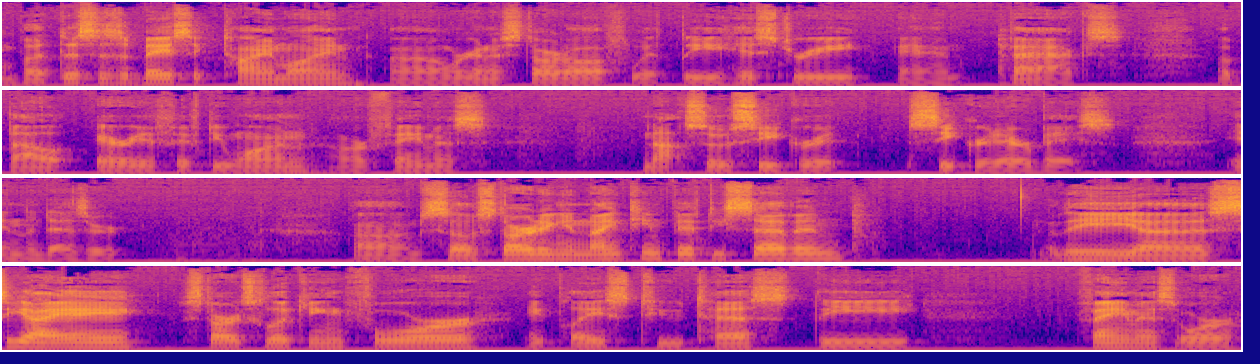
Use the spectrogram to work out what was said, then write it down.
But this is a basic timeline. Uh, we're going to start off with the history and facts about Area 51, our famous, not so secret secret airbase in the desert. Um, so, starting in 1957, the uh, CIA starts looking for a place to test the famous or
